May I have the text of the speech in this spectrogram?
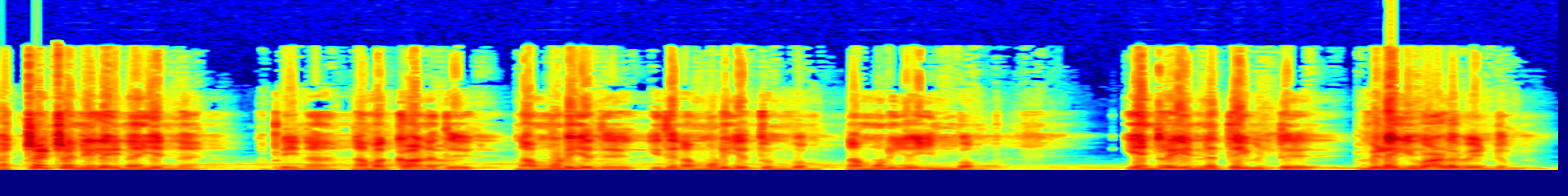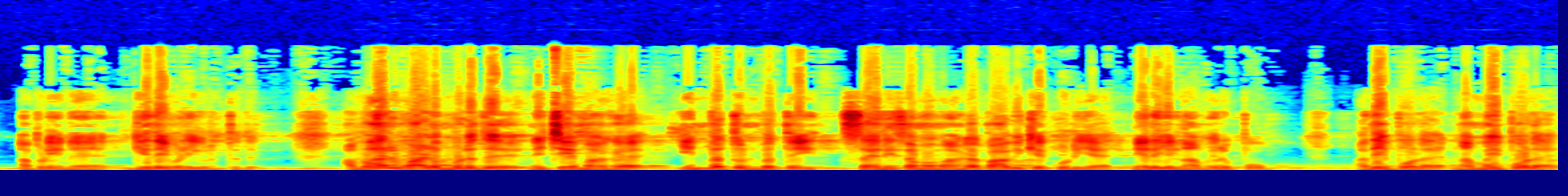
பற்றற்ற நிலைனா என்ன அப்படின்னா நமக்கானது நம்முடையது இது நம்முடைய துன்பம் நம்முடைய இன்பம் என்ற எண்ணத்தை விட்டு விலகி வாழ வேண்டும் அப்படின்னு கீதை வலியுறுத்துது. அவ்வாறு வாழும் பொழுது நிச்சயமாக இன்ப துன்பத்தை சரிசமமாக பாவிக்கக்கூடிய நிலையில் நாம் இருப்போம். அதே போல நம்மை போல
